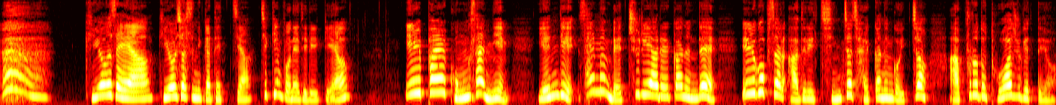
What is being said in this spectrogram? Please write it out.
귀여우세요. 귀여우셨으니까 됐죠. 치킨 보내드릴게요. 1804님, 옌디, 삶은 메추리알을 까는데 7살 아들이 진짜 잘 까는 거 있죠? 앞으로도 도와주겠대요.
